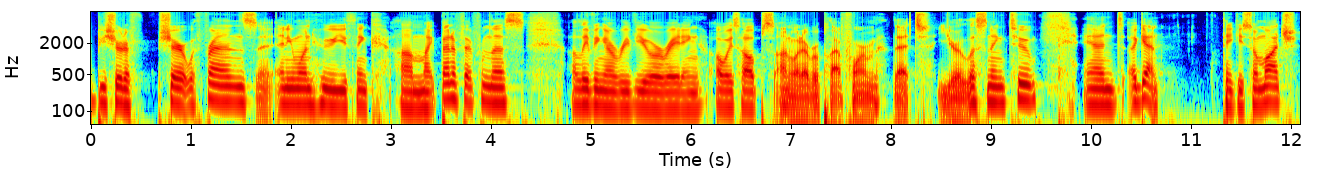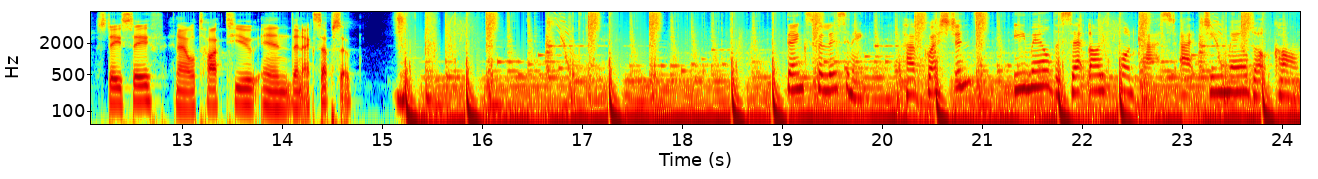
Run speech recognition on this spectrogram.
be sure to share it with friends, anyone who you think um, might benefit from this. Uh, leaving a review or rating always helps on whatever platform that you're listening to. And again, Thank you so much. Stay safe, and I will talk to you in the next episode. Thanks for listening. Have questions? Email the Set Life Podcast at gmail.com.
